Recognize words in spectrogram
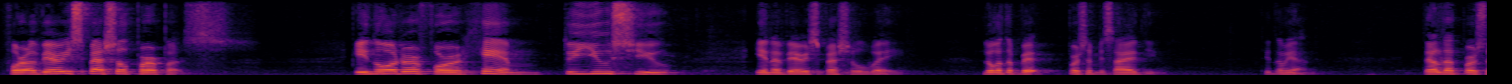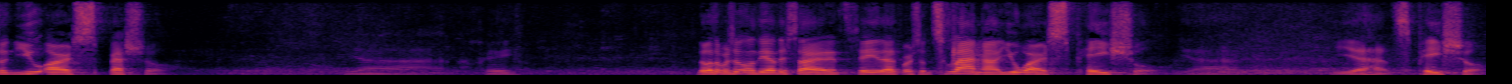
for a very special purpose in order for Him to use you in a very special way. Look at the person beside you. Tignan mo yan. Tell that person, you are special. Yan. Okay? The person on the other side and say that person, slang, you are spatial. Yeah. Yeah, spatial.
